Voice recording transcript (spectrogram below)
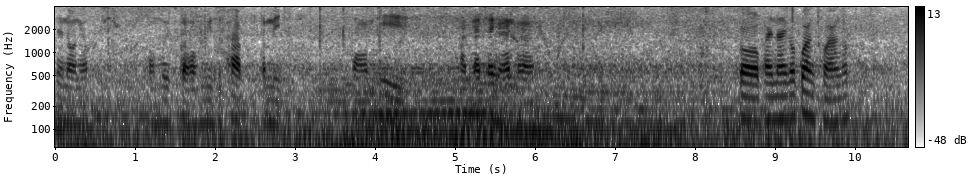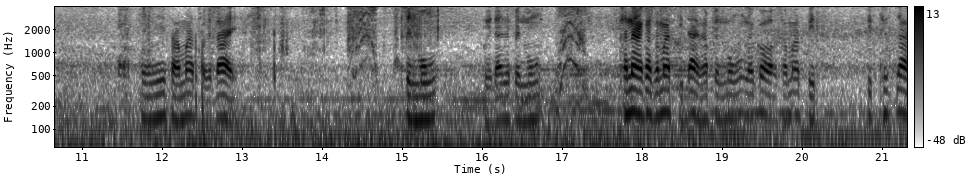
แน่นอนครับของมือสองมีสภาพตำหนิ ตามที่ผ่านการใช้งานมา ก็ภายในก็กว้างขวางครับ ตรงนี้สามารถเปิดได้ เป็นมุ้ง เปิดได้จะเป็นมุ้ง ข้างหน้าก็สามารถปิดได้นะครับเป็นมุ้ง แล้วก็สามารถปิดปิดทึบได้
